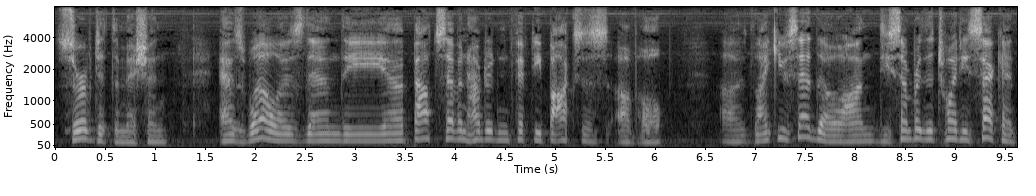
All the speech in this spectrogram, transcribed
served at the mission, as well as then the uh, about 750 boxes of hope. Uh, like you said, though, on December the 22nd,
